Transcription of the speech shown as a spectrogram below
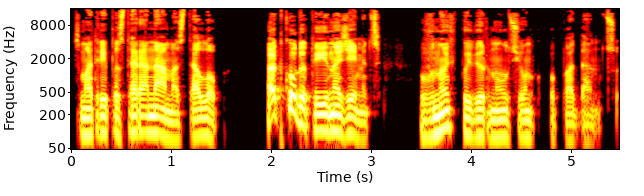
Смотри по сторонам, остолоп. Откуда ты, иноземец? Вновь повернулся он к попаданцу.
